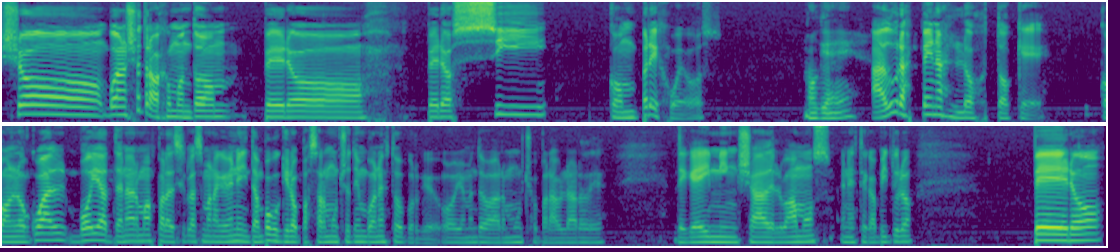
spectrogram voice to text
Yo, bueno, yo trabajé un montón, pero, pero sí compré juegos. Ok. A duras penas los toqué. Con lo cual voy a tener más para decir la semana que viene y tampoco quiero pasar mucho tiempo en esto porque obviamente va a haber mucho para hablar de, de gaming ya del vamos en este capítulo. Pero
